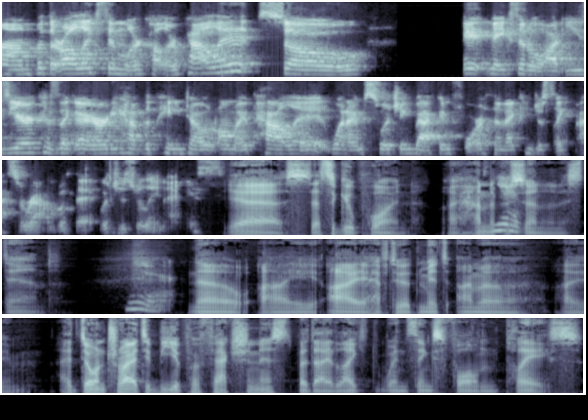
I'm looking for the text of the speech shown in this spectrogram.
Um, but they're all like similar color palette, so it makes it a lot easier because like I already have the paint out on my palette when I'm switching back and forth, and I can just like mess around with it, which is really nice. Yes, that's a good point. I 100% understand. Yeah. No, I I have to admit I'm a I I don't try to be a perfectionist, but I like when things fall in place.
